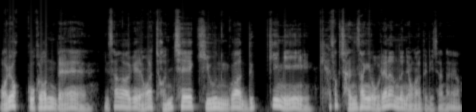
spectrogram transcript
어렵고 그런데 이상하게 영화 전체의 기운과 느낌이 계속 잔상이 오래 남는 영화들이잖아요.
